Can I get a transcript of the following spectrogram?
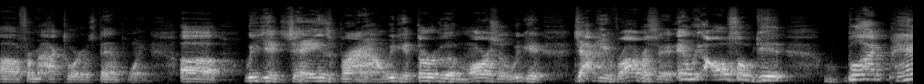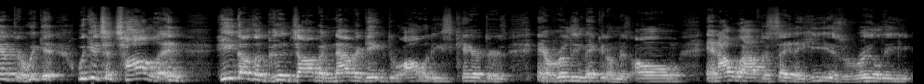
uh, from an actorial standpoint. Uh, we get James Brown, we get Thurgood Marshall, we get Jackie Robinson, and we also get Black Panther. We get we get T'Challa, and he does a good job of navigating through all of these characters and really making them his own. And I will have to say that he is really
